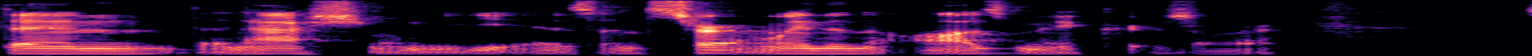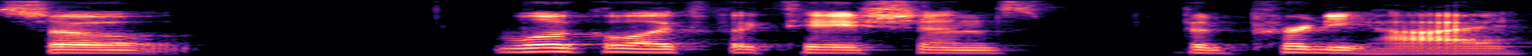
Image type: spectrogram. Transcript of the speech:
than the national media is, and certainly than the odds makers are. So local expectations been pretty high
